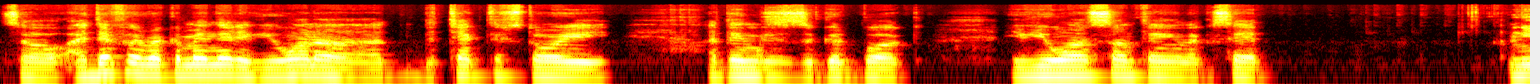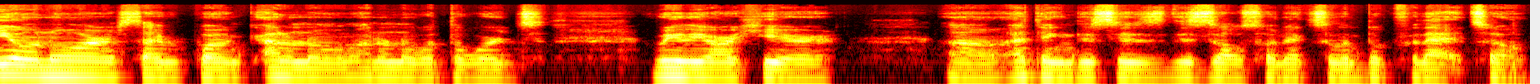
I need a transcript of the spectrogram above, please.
So I definitely recommend it if you want a, detective story. I think this is a good book. If you want something like I said, neo noir, cyberpunk. I don't know. I don't know what the words really are here. Uh, I think this is this is also an excellent book for that. So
